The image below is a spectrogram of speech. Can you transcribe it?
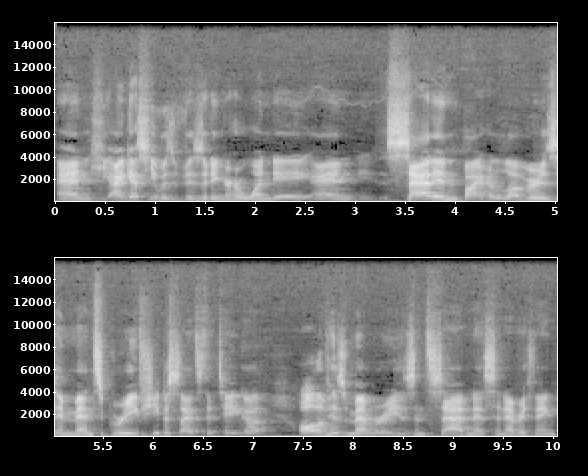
and he, I guess he was visiting her one day, and saddened by her lover's immense grief, she decides to take up all of his memories and sadness and everything.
